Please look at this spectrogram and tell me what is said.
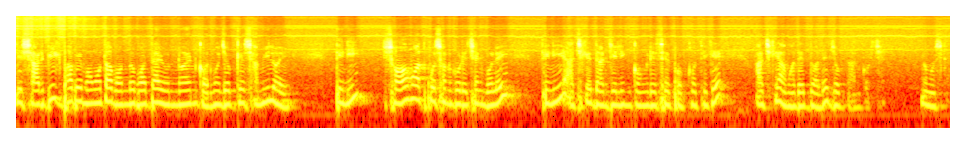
যে সার্বিকভাবে মমতা বন্দ্যোপাধ্যায় উন্নয়ন কর্মযজ্ঞে সামিল হয়ে তিনি সহমত পোষণ করেছেন বলেই তিনি আজকে দার্জিলিং কংগ্রেসের পক্ষ থেকে আজকে আমাদের দলে যোগদান করছেন। নমস্কার।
